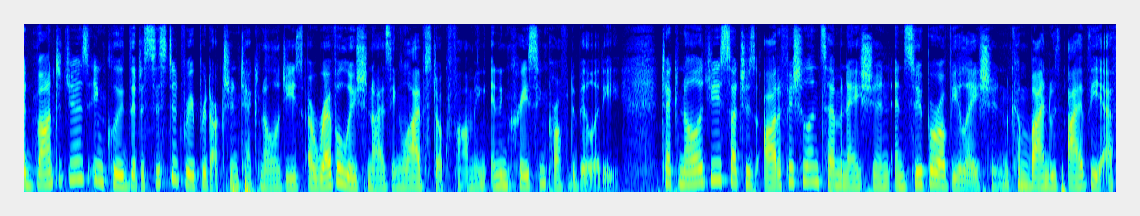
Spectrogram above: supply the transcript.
Advantages include that assisted reproduction technologies are revolutionizing livestock farming and increasing profitability. Technologies such as artificial insemination and superovulation combined with IVF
